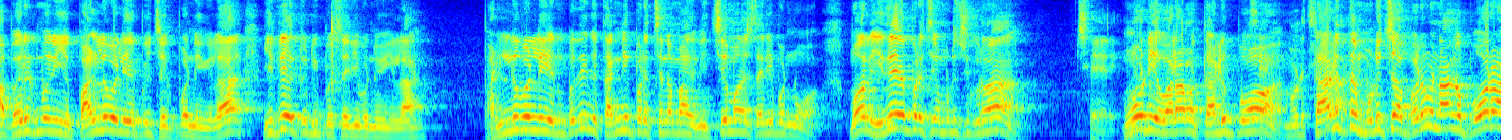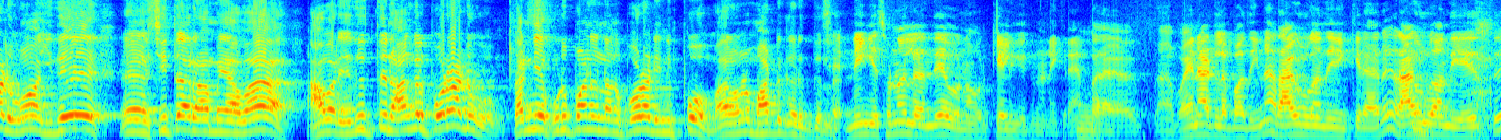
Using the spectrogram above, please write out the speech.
அப்போ இருக்கும்போது நீங்கள் பல்லு வலியை போய் செக் பண்ணுவீங்களா? இதய துடிப்பை சரி பண்ணுவீங்களா? பல்லு வலி என்பது இங்கே தண்ணி பிரச்சனை மாதிரி நிச்சயமாக சரி பண்ணுவோம். முதல்ல இதய பிரச்சனை முடிச்சுக்கிறோம். சரி. மோடியை வராமல் தடுப்போம். தடுத்து முடிச்ச பிறகு நாங்கள் போராடுவோம். இதே சீதாராமையாவா? அவர் எதிர்த்து நாங்கள் போராடுவோம். தண்ணியை கொடுப்பான்னு நாங்கள் போராடி நிற்போம். அது ஒன்றும் மாட்டு கருத்து இல்லை. சரி, நீங்க சொன்னதுல இருந்தே நான் ஒரு கேள்வி கேட்கணும்னு நினைக்கிறேன். இப்ப வயநாட்டுல பாத்தீங்கன்னா ராகுல் காந்தி நிக்கிறாரு. ராகுல் காந்தி எதிர்த்து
